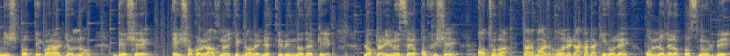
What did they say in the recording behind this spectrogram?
নিষ্পত্তি করার জন্য দেশে এই সকল রাজনৈতিক দলের নেতৃবৃন্দদেরকে ডক্টর ইউনুসের অফিসে অথবা তার বাসভবনে ডাকাডাকি হলে অন্যদেরও প্রশ্ন উঠবে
